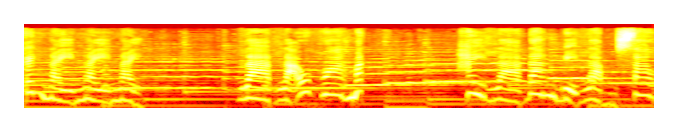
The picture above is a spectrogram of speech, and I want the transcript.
Cái này này này. Là lão hoa mắt. Hay là đang bị làm sao?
